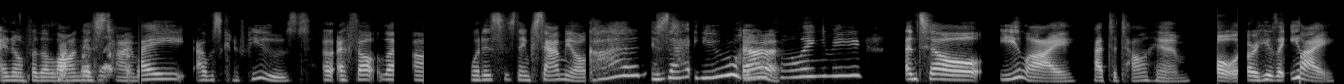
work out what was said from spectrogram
I know for the longest time I I was confused. I felt like what is his name? Samuel. God, is that you? Yeah. calling me? Until Eli had to tell him. Oh, or he's like, Eli,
